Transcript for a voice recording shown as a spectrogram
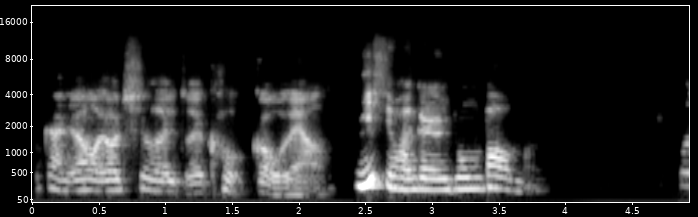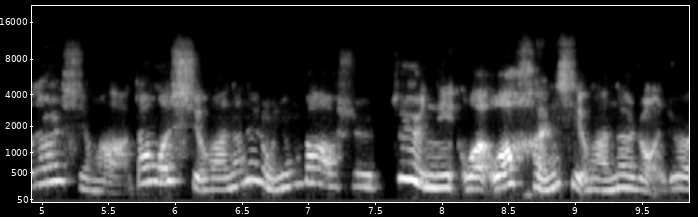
我感觉我又吃了一嘴口狗粮。你喜欢跟人拥抱吗？我当然喜欢了，但我喜欢的那种拥抱是，就是你我我很喜欢那种就是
